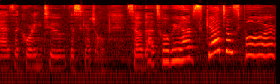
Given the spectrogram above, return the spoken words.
as according to the schedule. So that's what we have schedules for.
